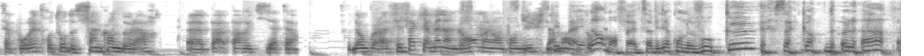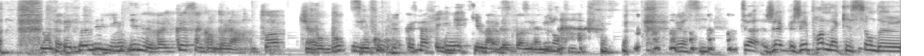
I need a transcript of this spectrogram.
Ça pourrait être autour de 50 dollars euh, par utilisateur. Donc voilà, c'est ça qui amène un grand malentendu finalement. C'est pas énorme en fait, ça veut dire qu'on ne vaut que 50 dollars. tes données LinkedIn ne valent que 50 dollars. Toi, tu vaux beaucoup, beaucoup plus que ça, c'est inestimable toi-même. Merci. Tiens, je vais prendre la question de,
